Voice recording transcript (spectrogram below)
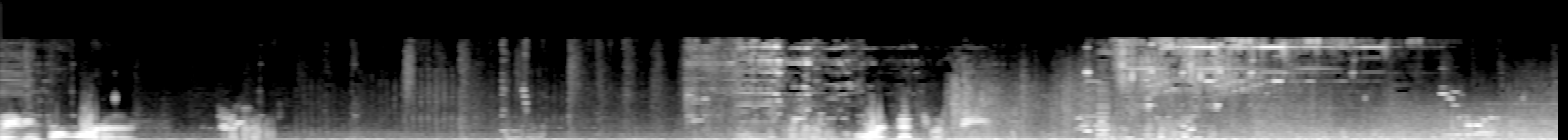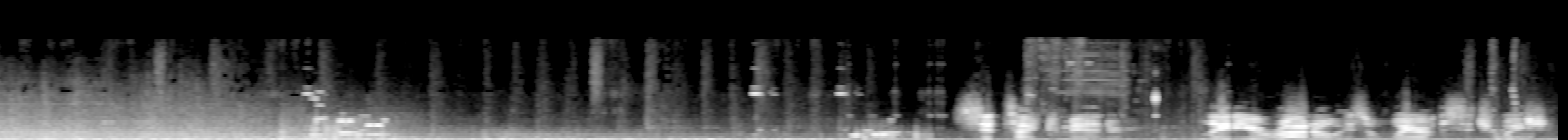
Waiting for orders. Coordinates received. Sit tight, Commander. Lady Arano is aware of the situation.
